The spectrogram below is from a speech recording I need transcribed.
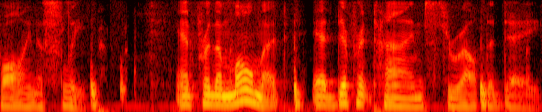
falling asleep, and for the moment at different times throughout the day.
